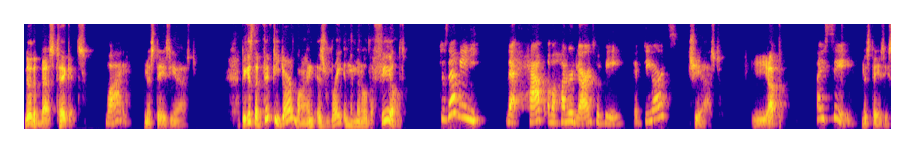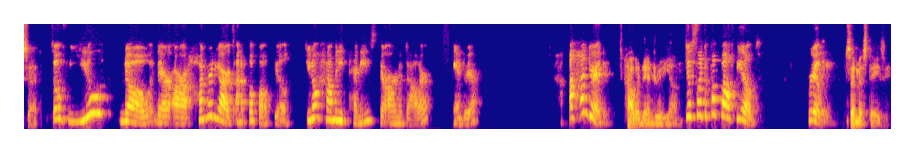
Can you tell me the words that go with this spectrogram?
They're the best tickets, Why? Miss Daisy asked. Because the 50 yard line is right in the middle of the field, Does that mean that half of a 100 yards would be 50 yards? She asked. Yep. I see. Miss Daisy said. So if you know there are a 100 yards on a football field, do you know how many pennies there are in a dollar? Andrea? A hundred, Hollered Andrea Young, just like a football field. Really? said Miss Daisy.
